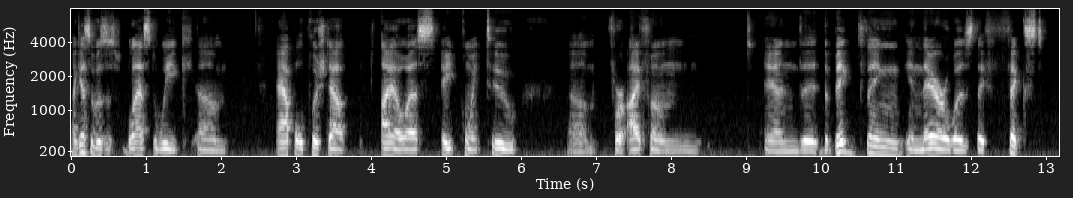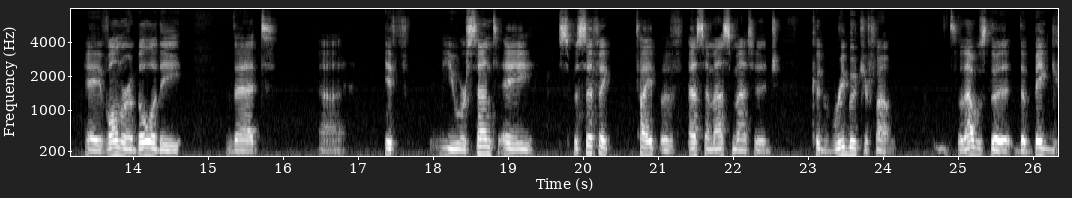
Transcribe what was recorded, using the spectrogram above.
I guess it was last week, um, Apple pushed out iOS 8.2 um, for iPhone, and the the big thing in there was they fixed a vulnerability that uh, if you were sent a specific type of SMS message, could reboot your phone. So that was the the big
